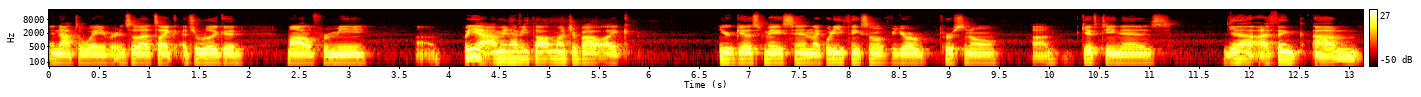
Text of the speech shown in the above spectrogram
and not to waver. And so that's like it's a really good model for me. Uh, but yeah, I mean, have you thought much about like your gifts, Mason? Like, what do you think some of your personal uh, gifting is? Yeah, I think, um,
